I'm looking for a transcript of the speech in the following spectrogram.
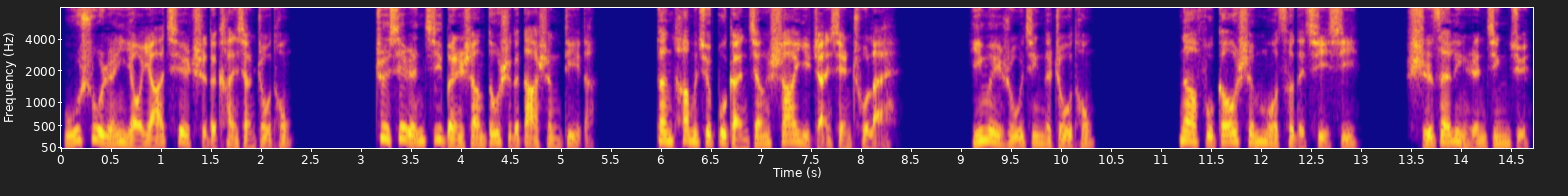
无数人咬牙切齿的看向周通。这些人基本上都是个大圣地的，但他们却不敢将杀意展现出来，因为如今的周通那副高深莫测的气息实在令人惊惧。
